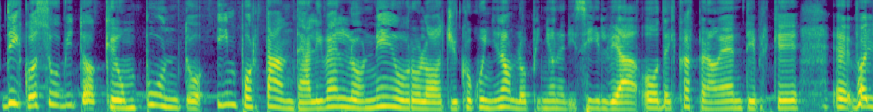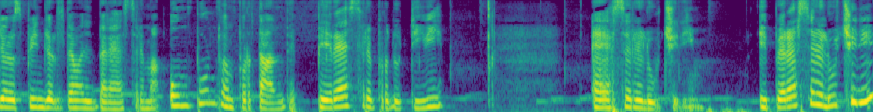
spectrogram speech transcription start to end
Dico subito che un punto importante a livello neurologico, quindi non l'opinione di Silvia o del corpo mente perché eh, vogliono spingere il tema del benessere, ma un punto importante per essere produttivi è essere lucidi e per essere lucidi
